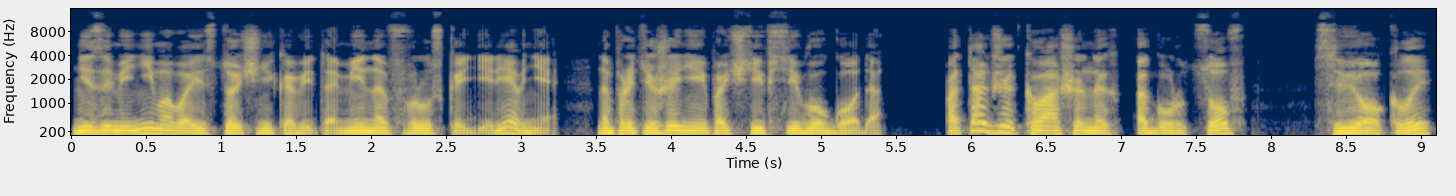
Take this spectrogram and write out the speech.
незаменимого источника витаминов в русской деревне на протяжении почти всего года – а также квашеных огурцов, свеклы,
